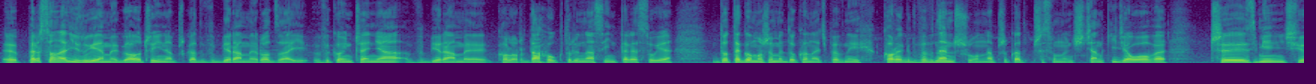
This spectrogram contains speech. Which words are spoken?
e, personalizujemy go, czyli na przykład wybieramy rodzaj wykończenia, wybieramy kolor dachu, który nas interesuje. Do tego możemy dokonać pewnych korekt we wnętrzu, na przykład przesunąć ścianki działowe, czy zmienić e,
